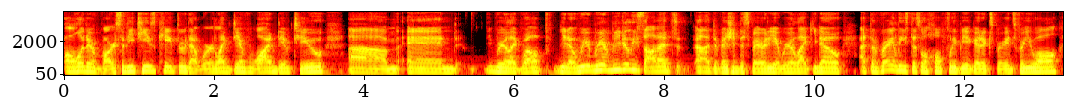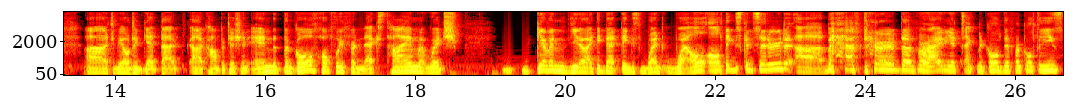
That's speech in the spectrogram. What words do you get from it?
all of their varsity teams came through that were like Div One, Div Two, um, and we were like, well, you know, we, we immediately saw that uh, division disparity, and we were like, you know, at the very least, this will hopefully be a good experience for you all uh, to be able to get that uh, competition in. The goal, hopefully, for next time, which given you know i think that things went well all things considered um, after the variety of technical difficulties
